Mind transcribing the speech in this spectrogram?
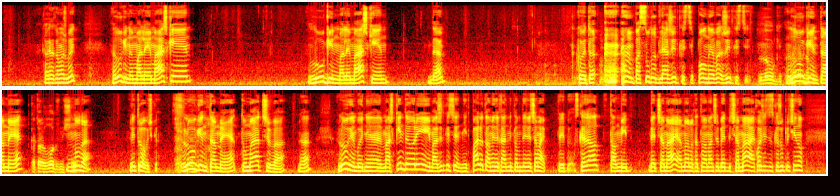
Как такое может быть? Лугин Малемашкин. Лугин Малемашкин. Да? Какой-то посуда для жидкости, полная жидкости. Луг. Лугин Таме. Который лог вмещает. Ну да. Литровочка. Лугин таме, тумачева, да? Лугин будет не машкин теории, а жидкости не палю талмид и хадмид талмид бет шамай. Сказал талмид бет шамай, туаман шел бет бет шамай. Хочешь, я тебе скажу причину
